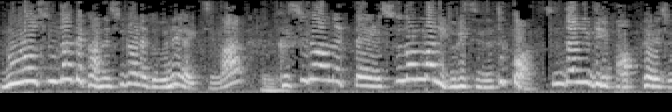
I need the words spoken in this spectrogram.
물론 순장 때 가는 수련회도 은혜가 있지만 음. 그 수련회 때 순원만이 누릴 수 있는 특권 순장님들이 밥 해줘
